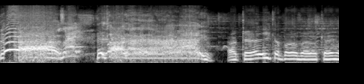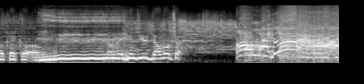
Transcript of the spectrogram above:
Ah! His head! He's throwing it! Okay, he can throw that, okay, okay, cool. Oh. So we can do double tr- Oh my god!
